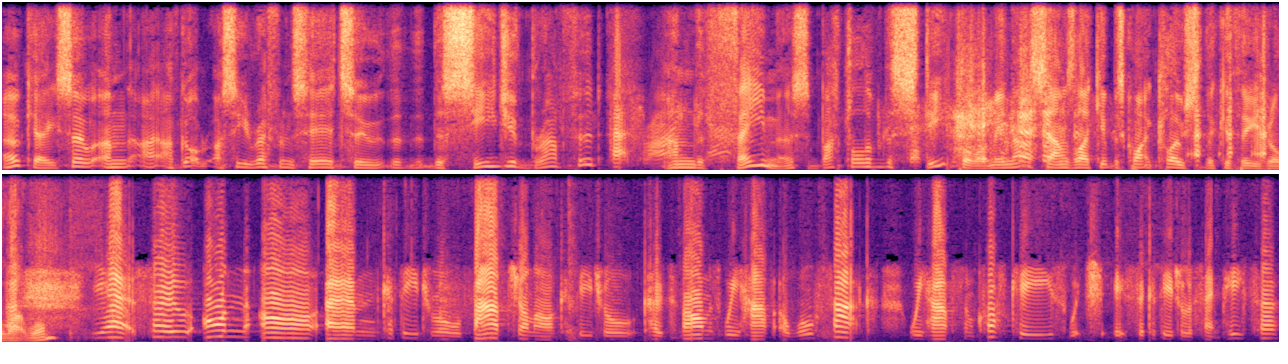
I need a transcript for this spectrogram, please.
Okay, so um, I, I've got I see reference here to the, the, the siege of Bradford That's right, and the yeah. famous Battle of the Steeple. I mean, that sounds like it was quite close to the cathedral. That one. Yeah, so on our um, cathedral badge, on our cathedral coat of arms, we have a woolsack, we have some cross keys, which is the Cathedral of St. Peter.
